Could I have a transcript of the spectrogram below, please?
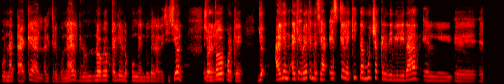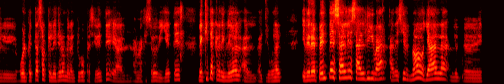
un ataque al, al tribunal. No, no veo que alguien lo ponga en duda la decisión. Sobre todo porque yo, alguien, hay, había quien decía, es que le quita mucha credibilidad el, eh, el golpetazo que le dieron del antiguo presidente al, al magistrado de billetes, le quita credibilidad al, al- al tribunal. Y de repente sale Saldívar a decir, no, ya la, eh,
